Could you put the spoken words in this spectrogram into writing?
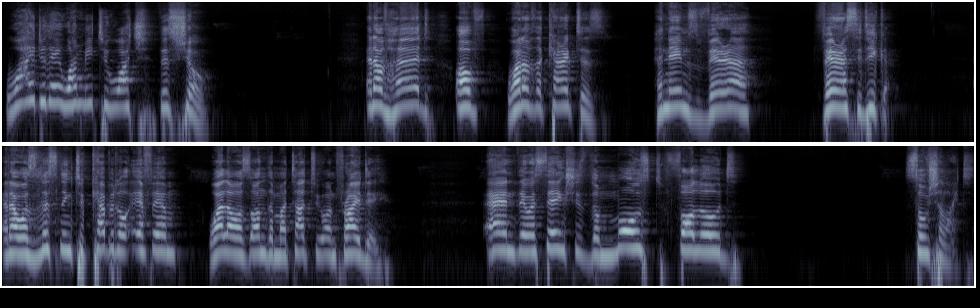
Why do they want me to watch this show? And I've heard of one of the characters. Her name's Vera, Vera Sidika. And I was listening to Capital FM while I was on the Matatu on Friday. And they were saying she's the most followed socialite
